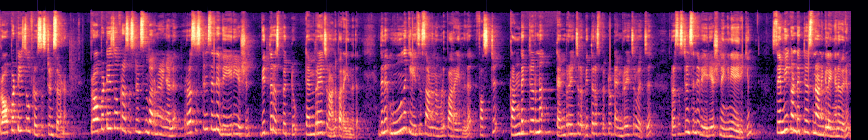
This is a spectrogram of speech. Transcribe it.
properties of resistance ആണ്. പ്രോപ്പർട്ടീസ് ഓഫ് റെസിസ്റ്റൻസ് എന്ന് പറഞ്ഞു കഴിഞ്ഞാൽ റെസിസ്റ്റൻസിന്റെ variation with respect to temperature ആണ് പറയുന്നത്. ഇതിൽ മൂന്ന് കേസസ് ആണ് നമ്മൾ പറയുന്നത്. ഫസ്റ്റ് കണ്ടക്ടറിന് temperature with respect to temperature വെച്ച് റെസിസ്റ്റൻസിന്റെ വേരിയേഷൻ എങ്ങനെയായിരിക്കും? സെമി കണ്ടക്ടേഴ്സിനാണെങ്കിൽ എങ്ങനെ വരും?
